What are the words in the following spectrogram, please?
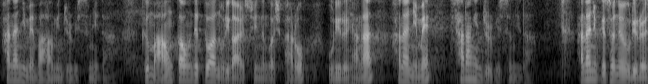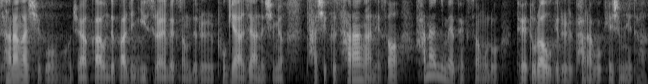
하나님의 마음인 줄 믿습니다. 그 마음 가운데 또한 우리가 알 수 있는 것이 바로 우리를 향한 하나님의 사랑인 줄 믿습니다. 하나님께서는 우리를 사랑하시고 죄악 가운데 빠진 이스라엘 백성들을 포기하지 않으시며 다시 그 사랑 안에서 하나님의 백성으로 되돌아오기를 바라고 계십니다.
